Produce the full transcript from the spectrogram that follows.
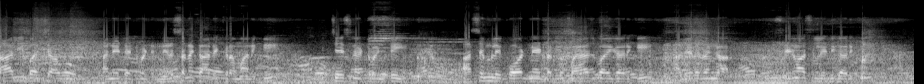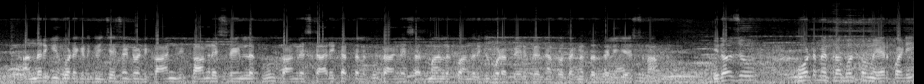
తాలీ బచావో అనేటటువంటి నిరసన కార్యక్రమానికి చేసినటువంటి అసెంబ్లీ కోఆర్డినేటర్లు ఫయాజ్ బాయ్ గారికి అదేవిధంగా శ్రీనివాసరెడ్డి గారికి అందరికీ కూడా ఇక్కడికి ఇచ్చేసినటువంటి కాంగ్రెస్ శ్రేణులకు కాంగ్రెస్ కార్యకర్తలకు కాంగ్రెస్ అభిమానులకు అందరికీ కూడా పేరు పేరున కృతజ్ఞతలు తెలియజేస్తున్నాం. ఈరోజు కూటమి ప్రభుత్వం ఏర్పడి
